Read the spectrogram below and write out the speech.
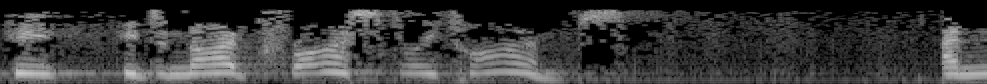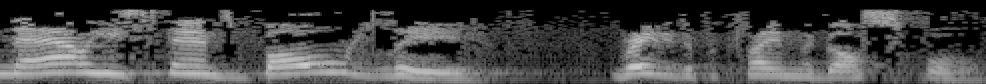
he, he denied Christ three times. And now he stands boldly ready to proclaim the gospel.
